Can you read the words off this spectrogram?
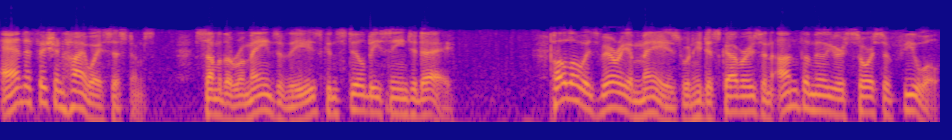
and efficient highway systems. Some of the remains of these can still be seen today. Polo is very amazed when he discovers an unfamiliar source of fuel,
